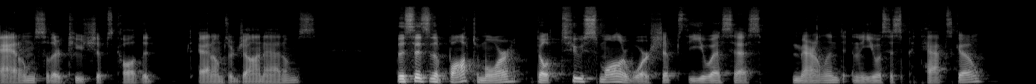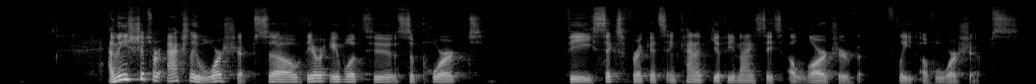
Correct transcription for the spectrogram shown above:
Adams. So there are two ships called the Adams or John Adams. The citizens of Baltimore built two smaller warships, the USS Maryland and the USS Patapsco. And these ships were actually warships, so they were able to support the six frigates and kind of give the United States a larger fleet of warships.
